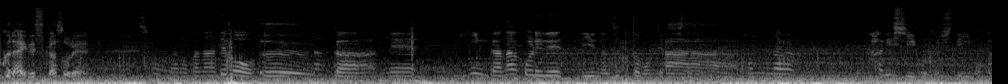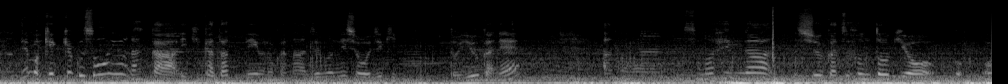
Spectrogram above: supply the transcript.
すごくないですかそれ。そうなのかな。でも、うん、なんかねいいんかなこれでっていうのはずっと思ってました。こんな激しいことしていいのかなでも結局そういうなんか生き方っていうのかな自分に正直というかね。あのその辺が就活奮闘記をお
